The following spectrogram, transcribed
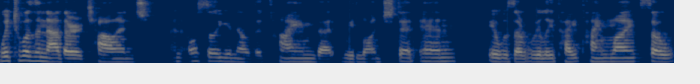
which was another challenge. And also you know the time that we launched it in it was a really tight timeline so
